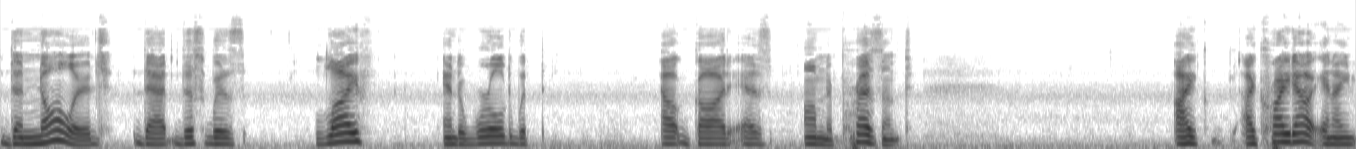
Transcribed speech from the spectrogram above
the knowledge that this was life and a world without God as omnipresent, I I cried out and I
